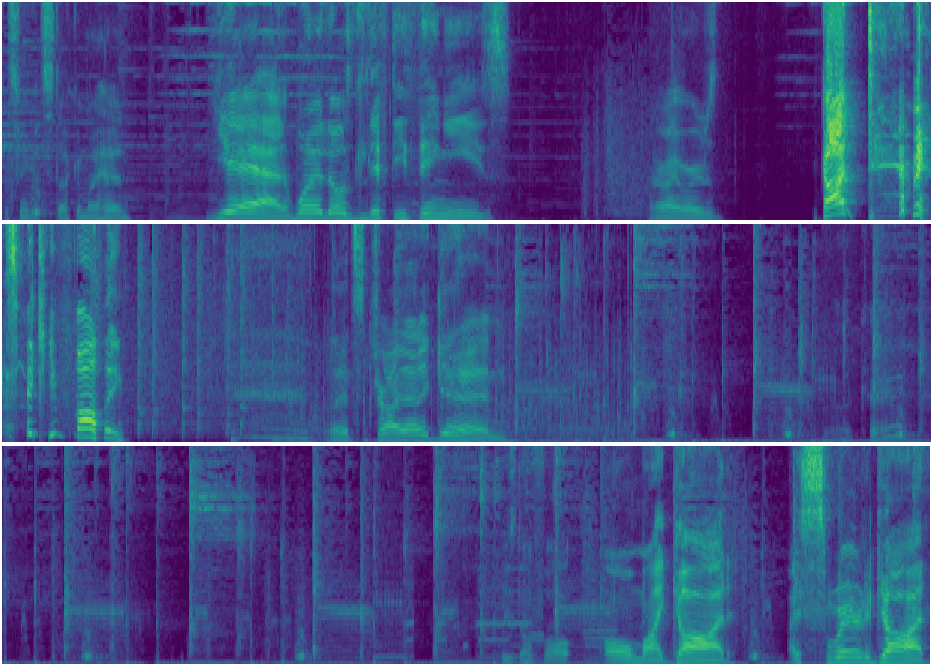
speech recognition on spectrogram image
It's gonna get stuck in my head. Yeah, one of those lifty thingies. Alright, where's... God damn it! I keep falling! Let's try that again. Okay. Please don't fall. Oh my god. I swear to god.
